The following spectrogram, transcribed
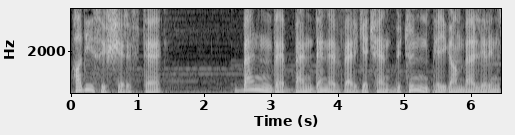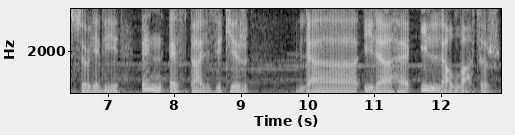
Hadis-i şerifte ben ve benden evvel geçen bütün peygamberlerin söylediği en eftal zikir La ilahe illallah'tır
